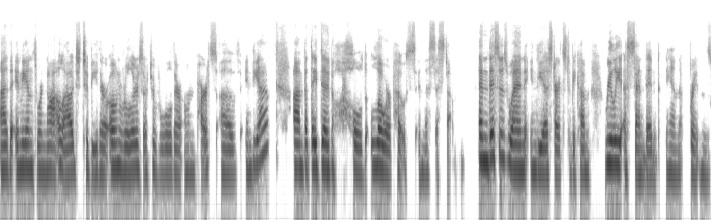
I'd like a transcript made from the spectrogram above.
Uh, the Indians were not allowed to be their own rulers or to rule their own parts of India, um, but they did hold lower posts in the system. And this is when India starts to become really ascendant in Britain's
